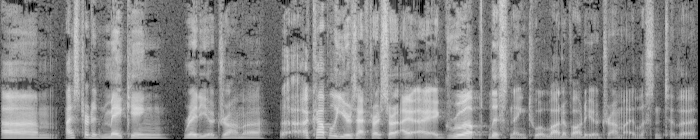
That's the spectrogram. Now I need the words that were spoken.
um, I started making radio drama a couple of years after I started. I, I, grew up listening to a lot of audio drama. I listened to the,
